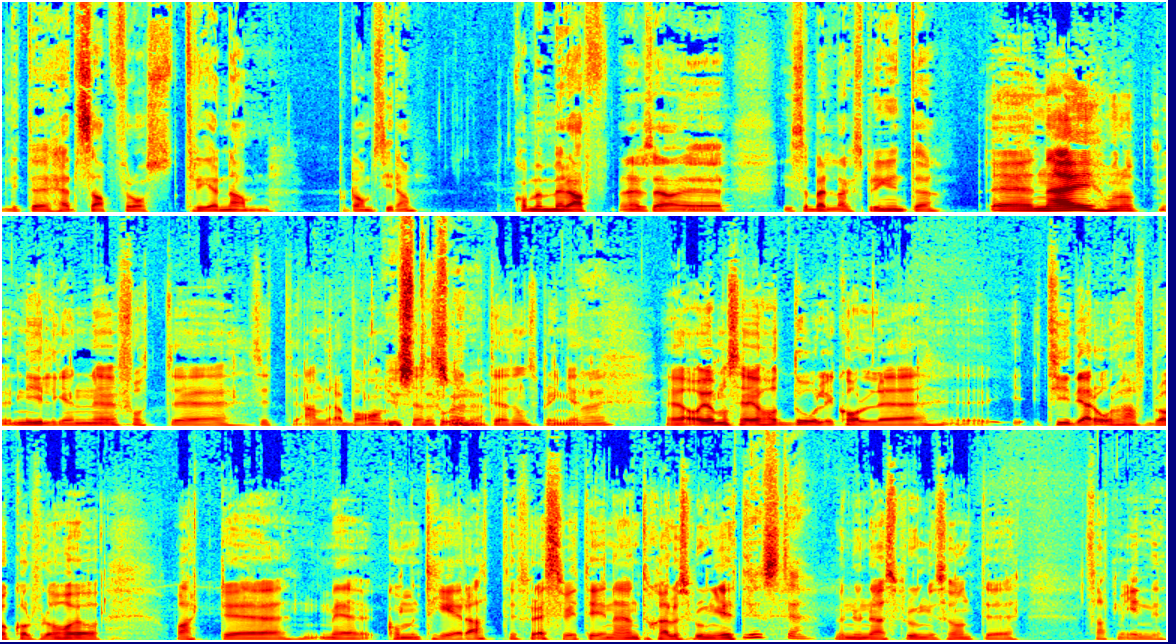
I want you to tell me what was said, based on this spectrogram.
lite heads up för oss tre namn på damsidan? Kommer Meraf, nej, säga, Isabella springer inte? Eh, nej, hon har nyligen eh, fått eh, sitt andra barn Just så jag det, tror så inte att hon springer. Eh, och jag måste säga, jag har dålig koll. Eh, tidigare år har jag haft bra koll för då har jag varit eh, med kommenterat för SVT när jag inte själv har sprungit. Just det. Men nu när jag sprungit så har jag inte satt mig in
